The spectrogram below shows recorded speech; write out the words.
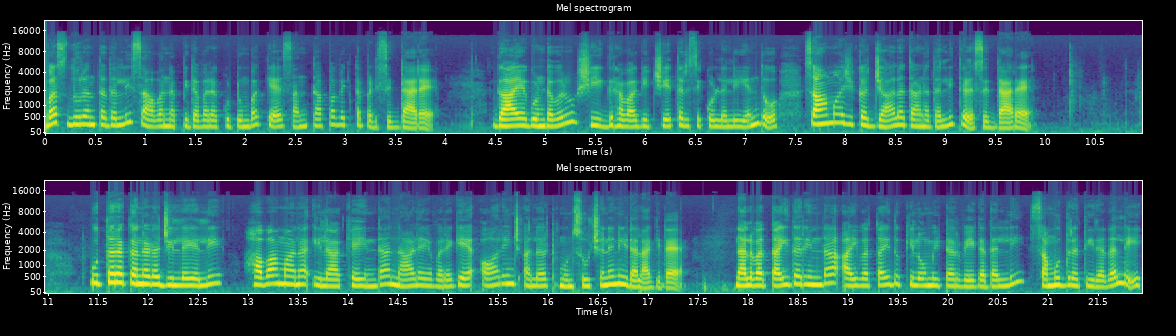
ಬಸ್ ದುರಂತದಲ್ಲಿ ಸಾವನ್ನಪ್ಪಿದವರ ಕುಟುಂಬಕ್ಕೆ ಸಂತಾಪ ವ್ಯಕ್ತಪಡಿಸಿದ್ದಾರೆ. ಗಾಯಗೊಂಡವರು ಶೀಘ್ರವಾಗಿ ಚೇತರಿಸಿಕೊಳ್ಳಲಿ ಎಂದು ಸಾಮಾಜಿಕ ಜಾಲತಾಣದಲ್ಲಿ ತಿಳಿಸಿದ್ದಾರೆ. ಉತ್ತರ ಕನ್ನಡ ಜಿಲ್ಲೆಯಲ್ಲಿ ಹವಾಮಾನ ಇಲಾಖೆಯಿಂದ ನಾಳೆಯವರೆಗೆ ಆರೆಂಜ್ ಅಲರ್ಟ್ ಮುನ್ಸೂಚನೆ ನೀಡಲಾಗಿದೆ. ನಲವತ್ತೈದರಿಂದ ಐವತ್ತೈದು ಕಿಲೋಮೀಟರ್ ವೇಗದಲ್ಲಿ ಸಮುದ್ರ ತೀರದಲ್ಲಿ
